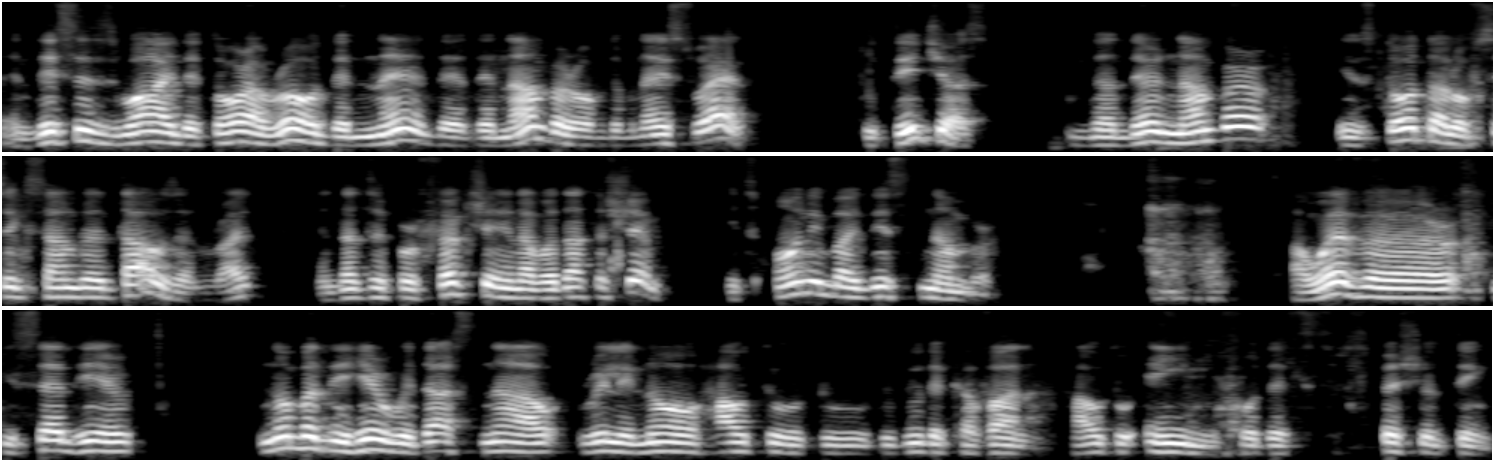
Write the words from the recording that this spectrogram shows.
And this is why the Torah wrote the, the, the number of the Bnei Israel to teach us that their number is total of 600,000, right? And that's a perfection in Avodat Hashem. It's only by this number. However, he said here, nobody here with us now really know how to, to, to do the kavana, how to aim for the special thing.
